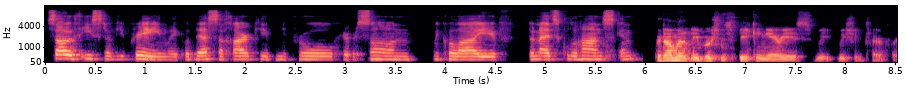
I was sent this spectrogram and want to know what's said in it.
southeast of Ukraine, like Odessa, Kharkiv, Dnipro, Kherson, Mykolaiv, Donetsk, Luhansk, and predominantly Russian-speaking areas. We, we should clarify.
